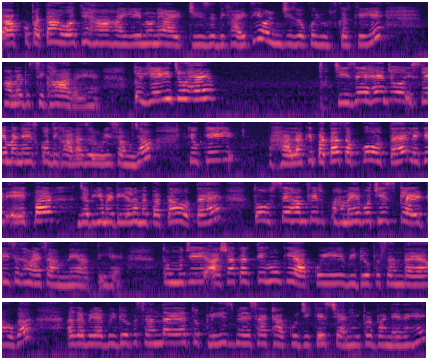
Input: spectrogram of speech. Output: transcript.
आपको पता होगा कि हाँ हाँ ये इन्होंने चीज़ें दिखाई थी और इन चीज़ों को यूज़ करके ये हमें सिखा रहे हैं। तो यही जो है, चीज़ें हैं जो इसलिए मैंने इसको दिखाना ज़रूरी समझा, क्योंकि हालाँकि पता सबको होता है, लेकिन एक बार जब ये मटेरियल हमें पता होता है तो उससे हम फिर, हमें वो चीज़ क्लैरिटी से हमारे सामने आती है। तो मुझे आशा करती हूँ कि आपको ये वीडियो पसंद आया होगा। अगर मेरा वीडियो पसंद आया तो प्लीज़ मेरे साथ ठाकुर जी के इस चैनल पर बने रहें,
